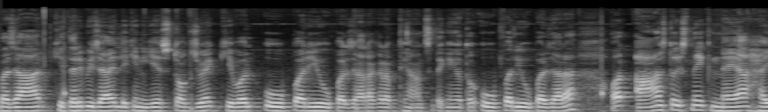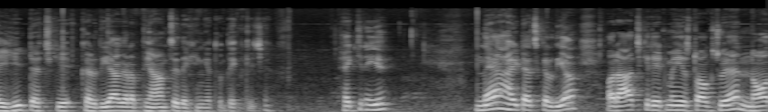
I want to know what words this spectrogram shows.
बाज़ार किधर भी जाए, लेकिन ये स्टॉक जो है केवल ऊपर ही ऊपर जा रहा अगर आप ध्यान से देखेंगे तो ऊपर ही ऊपर जा रहा और आज तो इसने एक नया हाई ही टच कर दिया, अगर आप ध्यान से देखेंगे तो देख लीजिए। है कि नहीं ये? नया हाई टच कर दिया, और आज के रेट में ये स्टॉक जो है नौ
